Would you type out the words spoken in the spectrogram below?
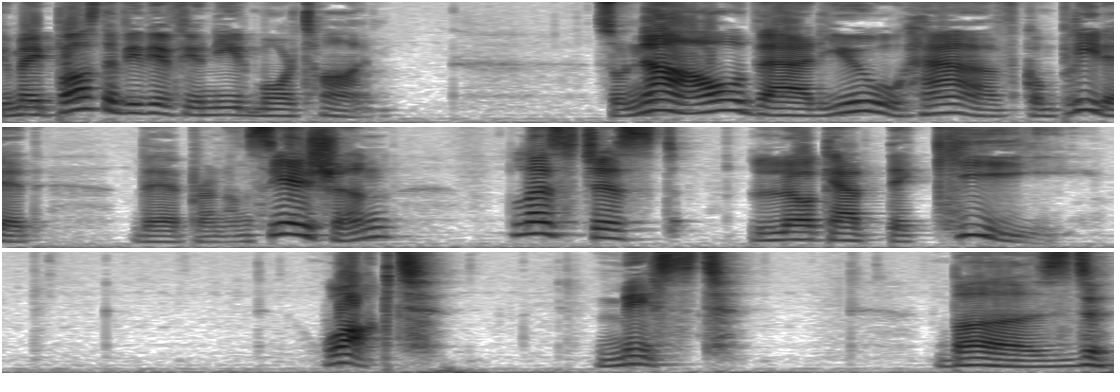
You may pause the video if you need more time. So now that you have completed the pronunciation, let's just look at the key. Walked, missed, buzzed,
